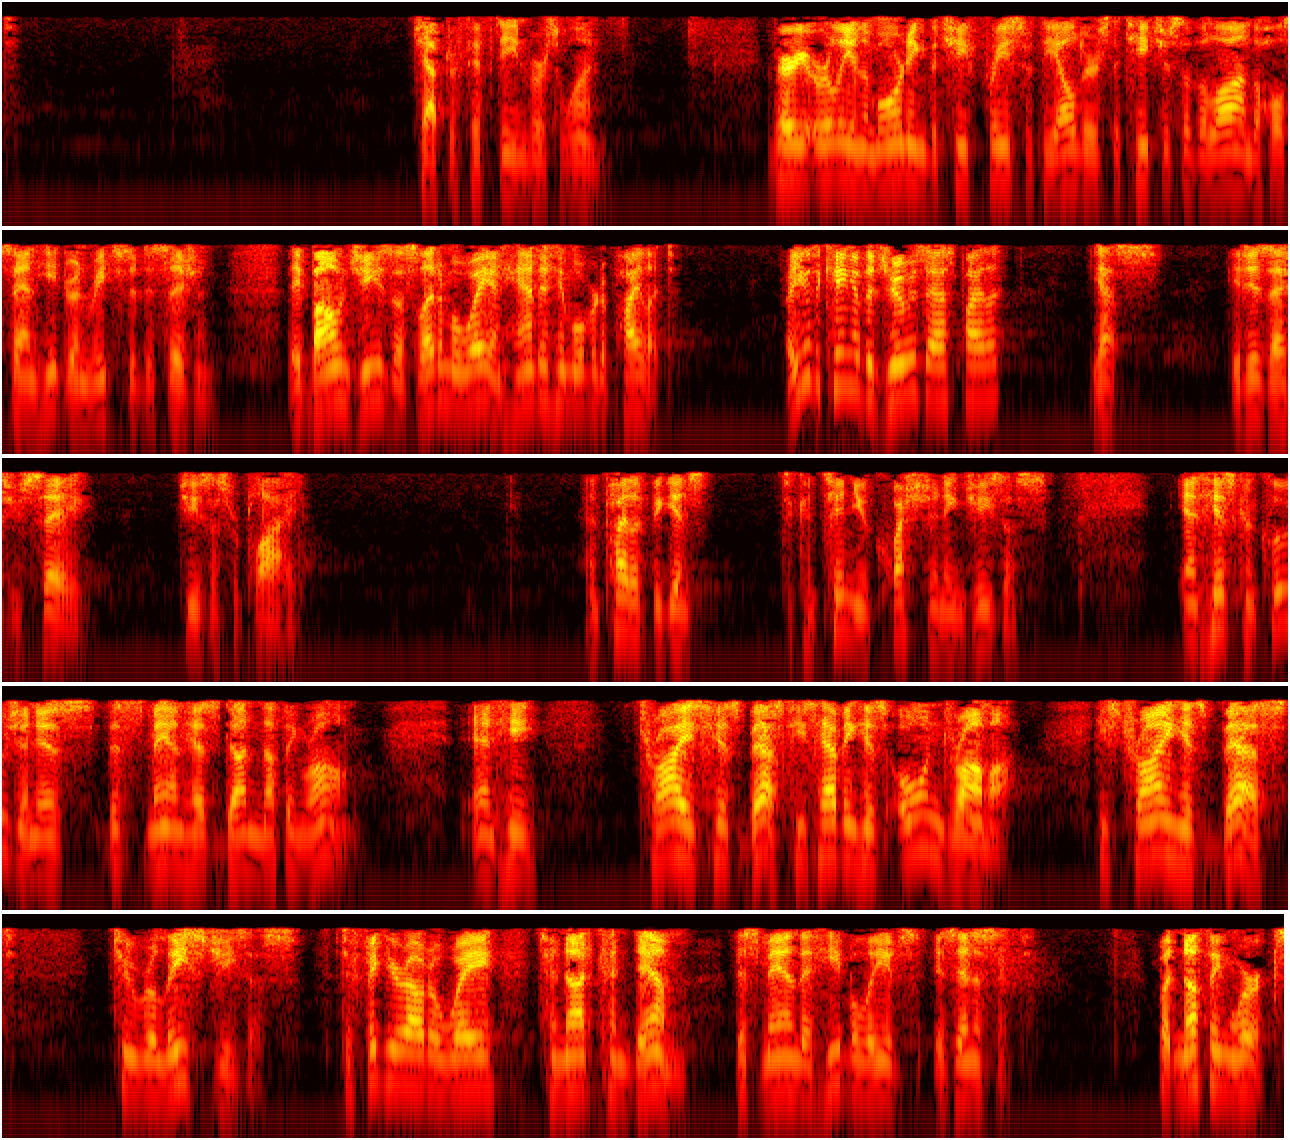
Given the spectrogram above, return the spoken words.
Chapter 15, verse 1. Very early in the morning, the chief priests with the elders, the teachers of the law, and the whole Sanhedrin reached a decision. They bound Jesus, led him away, and handed him over to Pilate. Are you the king of the Jews? asked Pilate. Yes, it is as you say, Jesus replied. And Pilate begins to continue questioning Jesus. And his conclusion is this man has done nothing wrong. And he tries his best. He's having his own drama. He's trying his best to release Jesus, to figure out a way to not condemn this man that he believes is innocent. But nothing works.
